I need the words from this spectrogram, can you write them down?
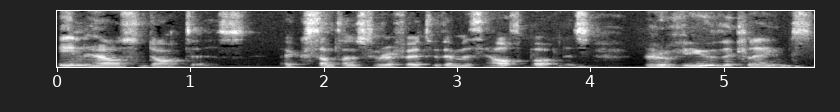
in house doctors sometimes refer to them as health partners, review the claims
